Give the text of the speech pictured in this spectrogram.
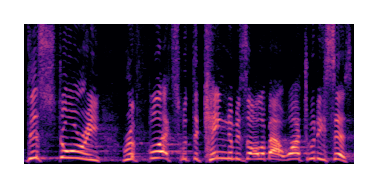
This story reflects what the kingdom is all about. Watch what he says.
